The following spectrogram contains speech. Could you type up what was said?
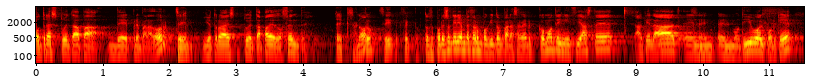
Otra es tu etapa de preparador Sí. y otra es tu etapa de docente. Exacto. Sí, perfecto. Entonces, por eso quería empezar un poquito para saber cómo te iniciaste, a qué edad, el, el motivo, el por qué.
